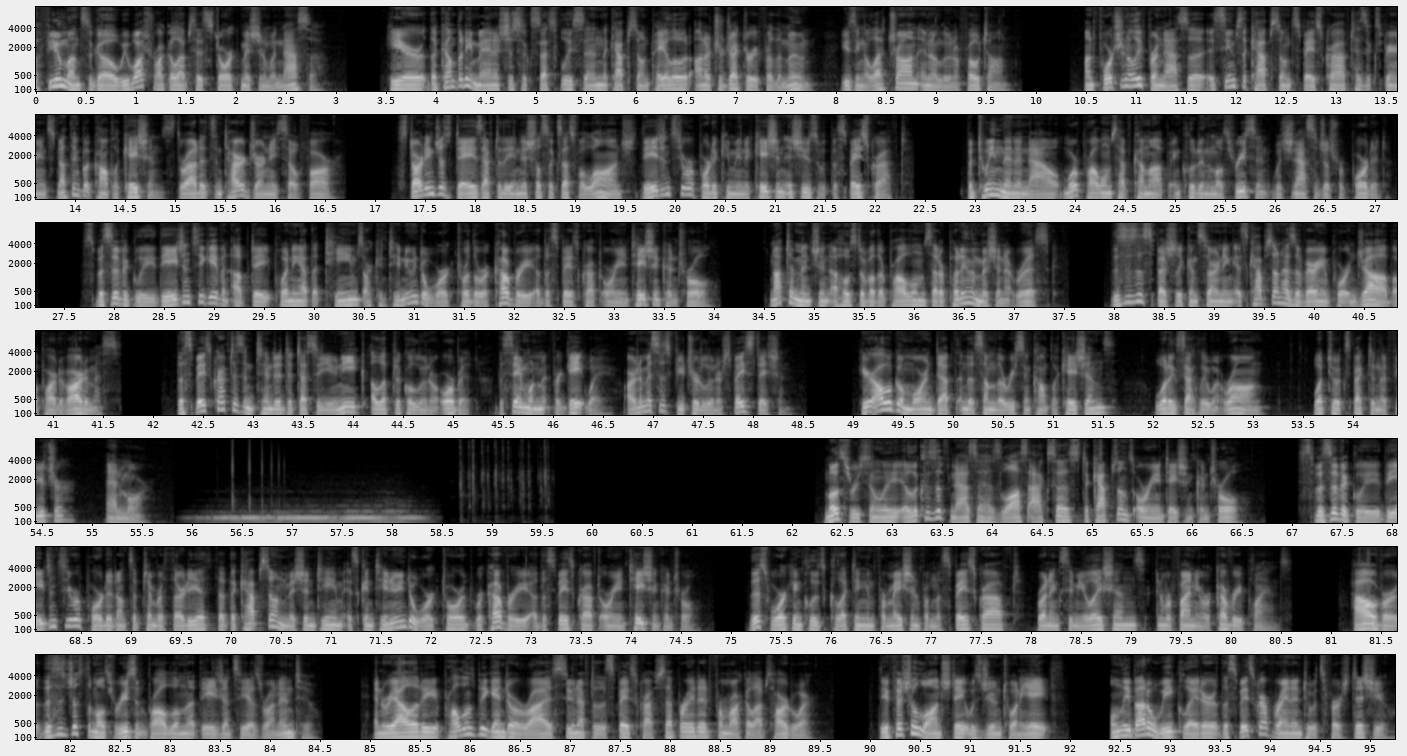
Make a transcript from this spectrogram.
A few months ago, we watched Rocket Lab's historic mission with NASA. Here, the company managed to successfully send the Capstone payload on a trajectory for the moon, using Electron and a lunar photon. Unfortunately for NASA, it seems the Capstone spacecraft has experienced nothing but complications throughout its entire journey so far. Starting just days after the initial successful launch, the agency reported communication issues with the spacecraft. Between then and now, more problems have come up, including the most recent, which NASA just reported. Specifically, the agency gave an update pointing out that teams are continuing to work toward the recovery of the spacecraft orientation control, not to mention a host of other problems that are putting the mission at risk. This is especially concerning as Capstone has a very important job a part of Artemis. The spacecraft is intended to test a unique elliptical lunar orbit, the same one meant for Gateway, Artemis's future lunar space station. Here I will go more in depth into some of the recent complications, what exactly went wrong, what to expect in the future, and more. Most recently, it looks as if NASA has lost access to Capstone's orientation control. Specifically, the agency reported on September 30th that the Capstone mission team is continuing to work toward recovery of the spacecraft orientation control. This work includes collecting information from the spacecraft, running simulations, and refining recovery plans. However, this is just the most recent problem that the agency has run into. In reality, problems began to arise soon after the spacecraft separated from Rocket Lab's hardware. The official launch date was June 28th, only about a week later, the spacecraft ran into its first issue.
